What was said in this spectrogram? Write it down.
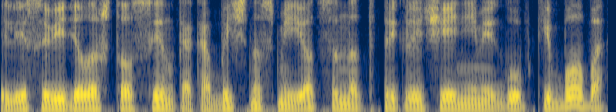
Элиса видела, что сын, как обычно, смеется над приключениями губки Боба,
